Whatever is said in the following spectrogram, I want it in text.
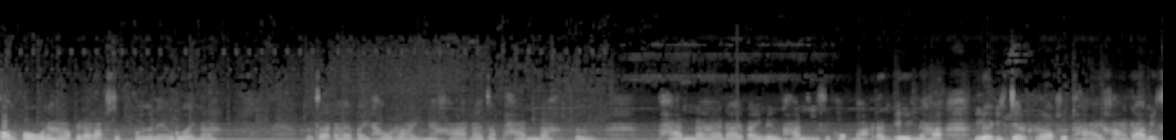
ก้อนโตนะคะ เป็นระดับซุปเปอร์แล้วด้วยนะเราจะได้ไปเท่าไหร่นะคะ น่าจะพันนะเออ พันนะคะได้ไป 1,026 บาทนั่นเองนะคะ เหลืออีก 7 รอบสุดท้ายค่ะ ได้มาอีก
